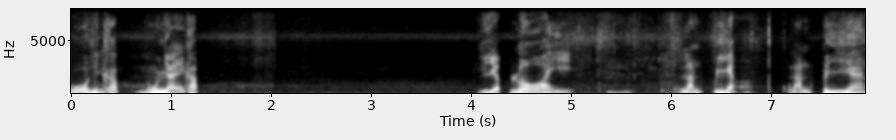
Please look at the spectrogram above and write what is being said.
อ้นี่ครับหนูใหญ่ครับ เรียบร้อย ลันเปียง ลันเปียง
